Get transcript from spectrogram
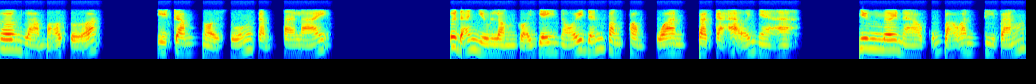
hơn là mở cửa. Di Trâm ngồi xuống cạnh tay lái. Tôi đã nhiều lần gọi dây nổi đến văn phòng của anh và cả ở nhà. Nhưng nơi nào cũng bảo anh đi vắng.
